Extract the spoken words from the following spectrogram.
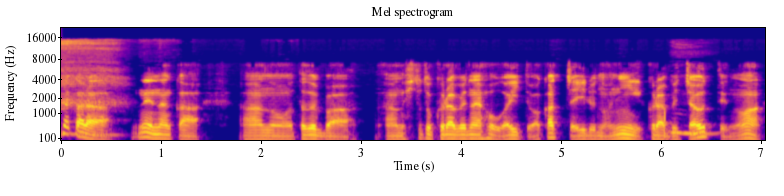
だから、ね、なんか、あの、例えば、あの、人と比べない方がいいって分かっちゃいるのに、比べちゃうっていうのは、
